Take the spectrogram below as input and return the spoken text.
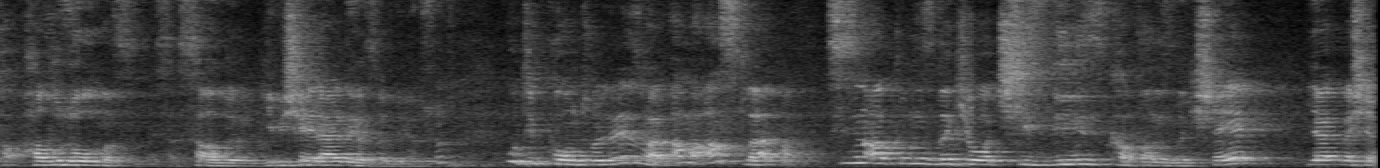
ha- havuz olmasın mesela sallıyorum gibi şeyler de yazabiliyorsunuz. Bu tip kontrolleriniz var ama asla sizin aklınızdaki o çizdiğiniz kafanızdaki şeye yaklaşamıyorsunuz.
